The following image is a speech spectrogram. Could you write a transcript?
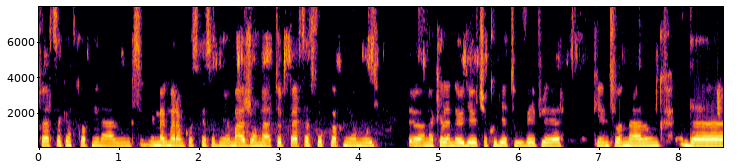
perceket kapni nálunk, én megmerem kockáztatni, hogy a Márzsannál több percet fog kapni amúgy, annak ellenére, hogy ő csak ugye two-way playerként van nálunk, de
